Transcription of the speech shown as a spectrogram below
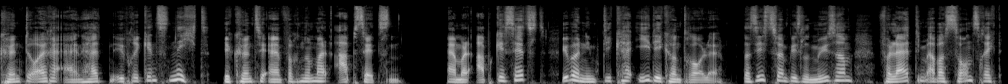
könnt ihr eure Einheiten übrigens nicht. Ihr könnt sie einfach nur mal absetzen. Einmal abgesetzt, übernimmt die KI die Kontrolle. Das ist zwar ein bisschen mühsam, verleiht ihm aber sonst recht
